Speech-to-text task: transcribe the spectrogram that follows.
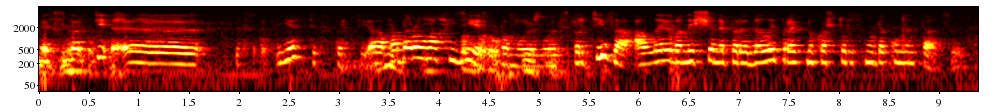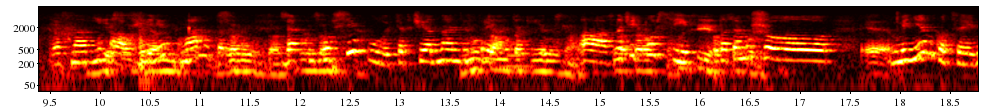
не Експерті... Е... Є експертиза? Ну, по дорогах є, по-моєму, експертиза, але вони ще не передали проєктно-кошторисну документацію. У вас на одну а, вже є? Вам забув, да, Так, забув, по всіх вулицях чи одна Ну там так я не знаю. А, значить по всіх, потому що е, Міненко цей,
